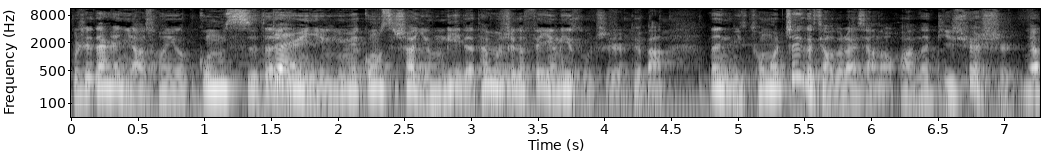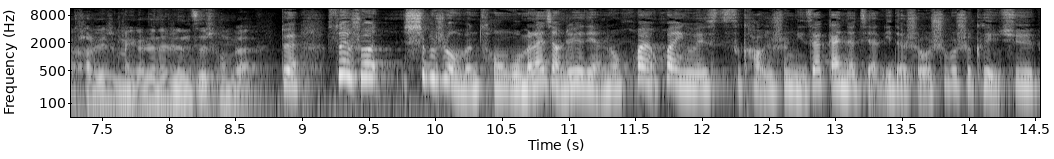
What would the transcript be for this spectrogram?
不是，但是你要从一个公司的运营，因为公司是要盈利的，它不是个非盈利组织，对吧？那你通过这个角度来讲的话，那的确是你要考虑是每个人的人资成本。对，所以说是不是我们从我们来讲这些点中换换一个位思考，就是你在改你的简历的时候，是不是可以去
